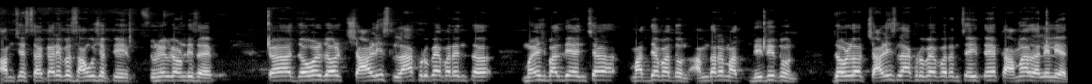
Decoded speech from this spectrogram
आमचे सहकारी पण सांगू शकतील सुनील गावंडी साहेब. का जवळजवळ चाळीस लाख रुपयापर्यंत महेश बालदे यांच्या माध्यमातून आमदार निधीतून जवळजवळ चाळीस लाख रुपयापर्यंत इथे कामं झालेली आहेत.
